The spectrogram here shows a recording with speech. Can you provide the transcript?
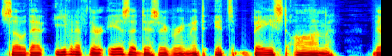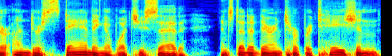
So that even if there is a disagreement, it's based on their understanding of what you said instead of their interpretation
